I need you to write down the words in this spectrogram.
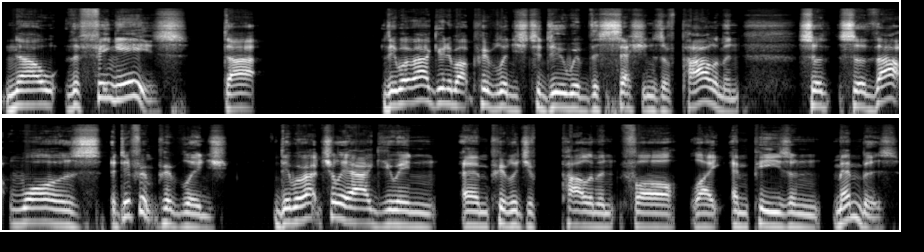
Now, the thing is that they were arguing about privilege to do with the sessions of Parliament. So, so that was a different privilege. They were actually arguing um, privilege of Parliament for like MPs and members.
